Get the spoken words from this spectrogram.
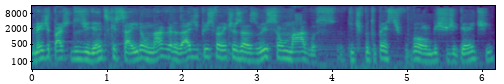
grande parte dos gigantes que saíram, na verdade, principalmente os azuis, são magos. Que, tipo, tu pensa, tipo, pô, um bicho gigante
